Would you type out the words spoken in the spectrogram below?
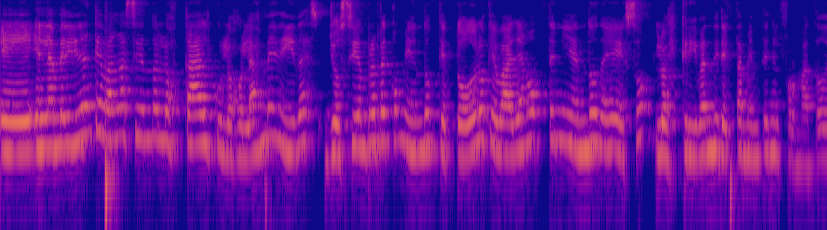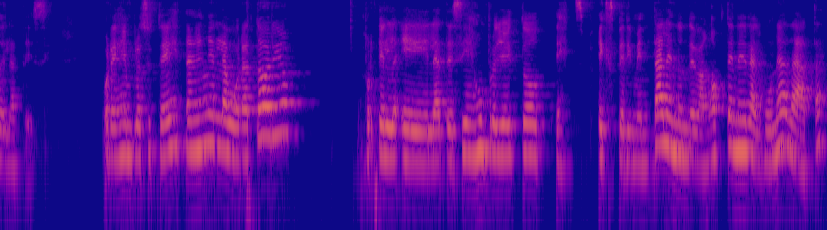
Eh, en la medida en que van haciendo los cálculos o las medidas, yo siempre recomiendo que todo lo que vayan obteniendo de eso lo escriban directamente en el formato de la tesis. Por ejemplo, si ustedes están en el laboratorio, porque eh, la tesis es un proyecto experimental en donde van a obtener alguna data,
